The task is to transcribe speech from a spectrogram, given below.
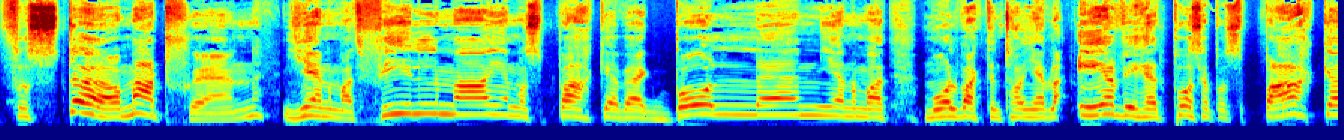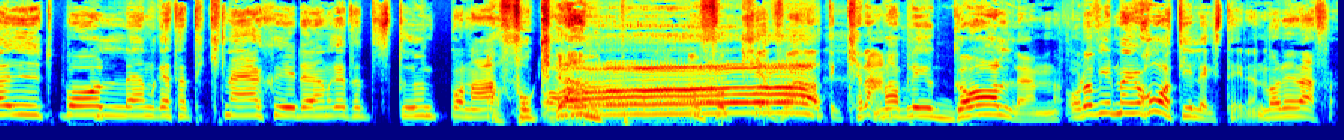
förstör matchen genom att filma, genom att sparka iväg bollen, genom att målvakten tar en jävla evighet på sig på att sparka ut bollen, rätta till knäskydden, rätta till strumporna. Ja, få kramp. Man får, kramp. Man blir ju galen och då vill man ju ha tilläggstiden. Var det därför?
